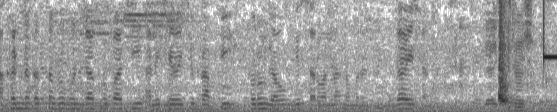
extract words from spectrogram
अखंड दत्तप्रभूंच्या कृपाची आणि सेवेची प्राप्ती करून घ्यावं ही सर्वांना नम्र जय शांत जय शांत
